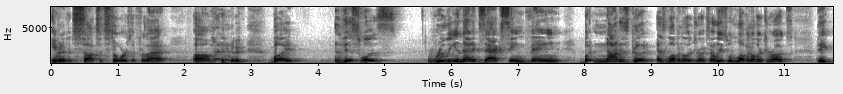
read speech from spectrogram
even if it sucks, it's still worth it for that. Um, but this was really in that exact same vein, but not as good as Love and Other Drugs. At least with Love and Other Drugs, they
